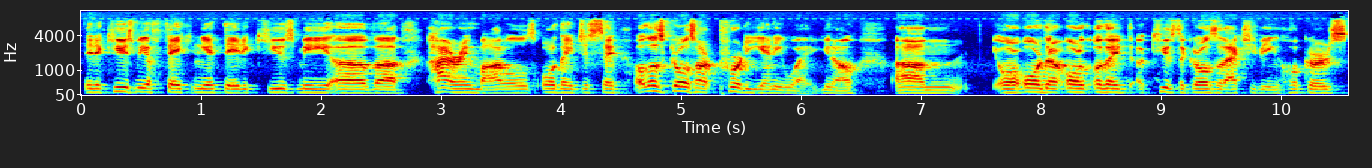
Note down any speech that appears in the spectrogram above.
they'd accuse me of faking it, they'd accuse me of uh, hiring models, or they just say, "Oh, those girls aren't pretty anyway," you know. Um, or or, or, or they accuse the girls of actually being hookers.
